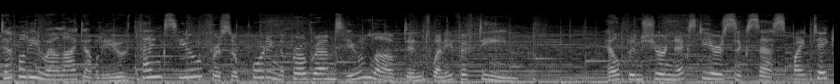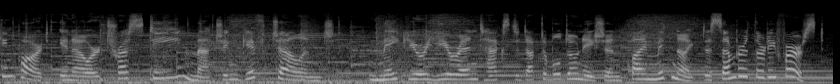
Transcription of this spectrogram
WLIW thanks you for supporting the programs you loved in 2015. Help ensure next year's success by taking part in our Trustee Matching Gift Challenge. Make your year-end tax-deductible donation by midnight December 31st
